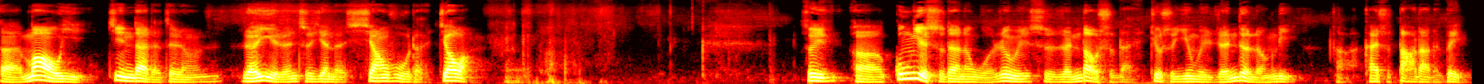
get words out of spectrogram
呃贸易，近代的这种。人与人之间的相互的交往，所以呃，工业时代呢，我认为是人道时代，就是因为人的能力啊开始大大的被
